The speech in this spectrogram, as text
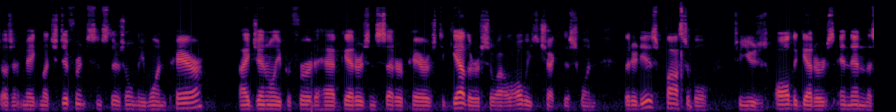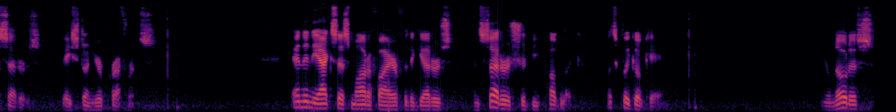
doesn't make much difference since there's only one pair. I generally prefer to have getters and setter pairs together, so I'll always check this one, but it is possible to use all the getters and then the setters, based on your preference. And then the access modifier for the getters and setters should be public. Let's click OK. You'll notice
